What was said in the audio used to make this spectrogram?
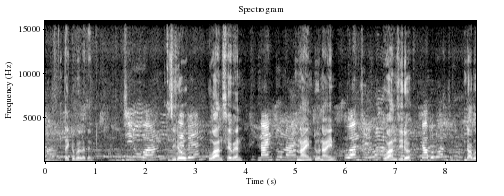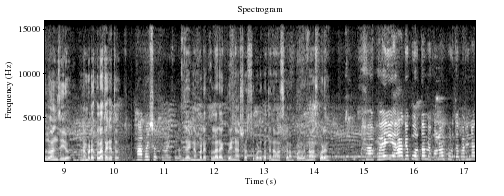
হ্যাঁ। তাই একটু বলে দেন। Zero one zero one seven nine two nine zero double one zero double one zero. নাম্বারটা খোলা থাকে তো? হ্যাঁ ভাই সবসময় খোলা যাই নাম্বারটা খোলা রাখবেন। আর সবচেয়ে বড় কথা নামাজ কালাম পড়বেন। নামাজ পড়েন? হ্যাঁ ভাই আগে পড়তাম এখন আর পড়তে পারি না।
